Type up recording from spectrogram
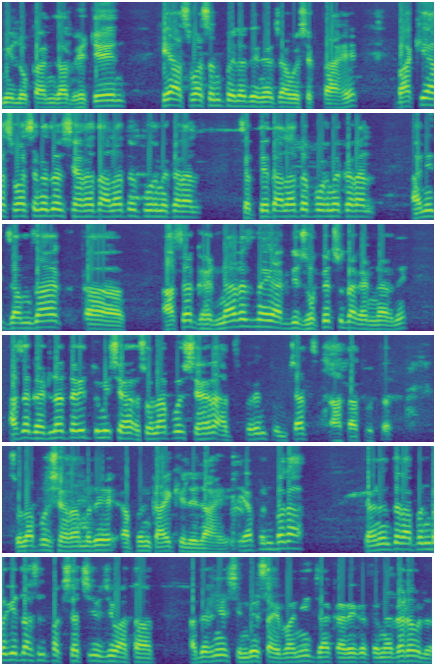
मी लोकांना भेटेन. हे आश्वासन पहिलं देण्याची आवश्यकता आहे. बाकी आश्वासनं जर शहरात आला तर पूर्ण कराल. सत्तेत आला तर पूर्ण कराल. आणि जमजा असं घडणारच नाही. अगदी झोपेत सुद्धा घडणार नाही. असं घडलं तरी तुम्ही शह- सोलापूर शहर आजपर्यंत तुमच्याच हातात होतं. सोलापूर शहरामध्ये आपण काय केलेलं आहे हे आपण बघा. त्यानंतर आपण बघितलं असेल पक्षाची जी वातावरण आदरणीय शिंदे साहेबांनी ज्या कार्यकर्त्यांना घडवलं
